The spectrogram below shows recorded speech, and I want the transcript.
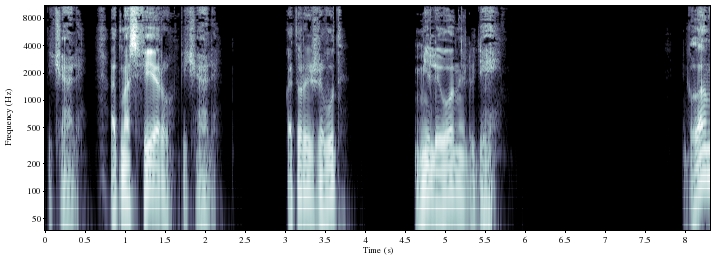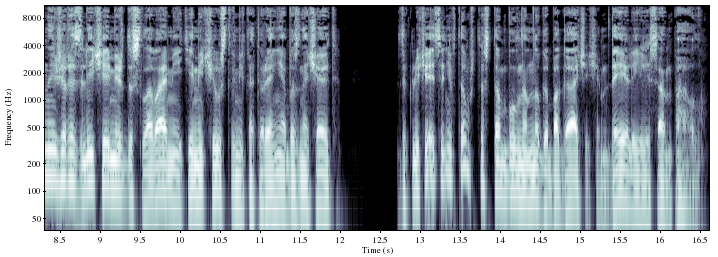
печали, атмосферу печали, которой живут миллионы людей. Главное же различие между словами и теми чувствами, которые они обозначают, заключается не в том, что Стамбул намного богаче, чем Дели или Сан-Паулу.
